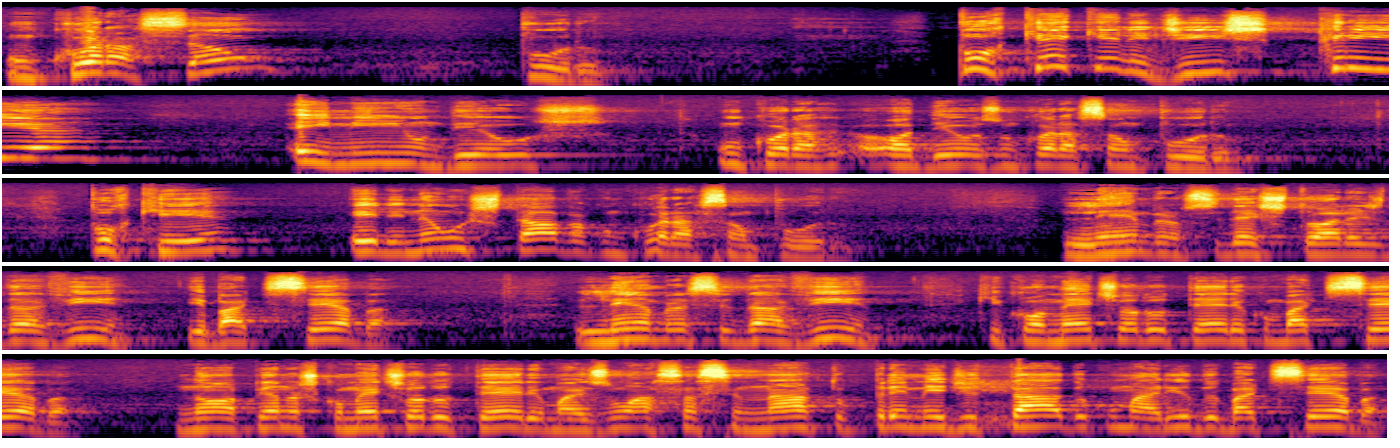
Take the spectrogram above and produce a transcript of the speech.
um coração puro. Por que, que ele diz: Cria em mim um Deus, um ó Deus, um coração puro? Porque ele não estava com coração puro. Lembram-se da história de Davi e Batseba. Lembra-se Davi que comete o adultério com Batseba. Não apenas comete o adultério, mas um assassinato premeditado com o marido de Batseba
